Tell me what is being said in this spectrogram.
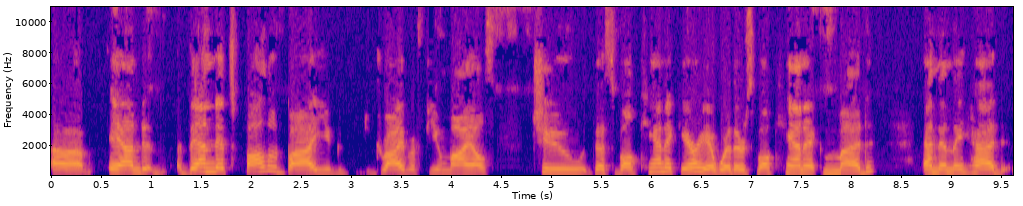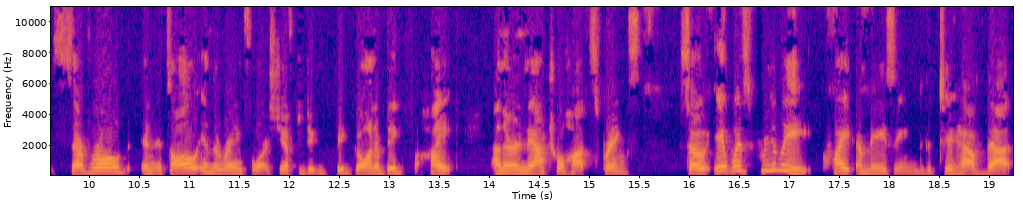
Uh, and then it's followed by you drive a few miles to this volcanic area where there's volcanic mud. And then they had several, and it's all in the rainforest. You have to do, big, go on a big hike, and there are natural hot springs. So it was really quite amazing to have that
